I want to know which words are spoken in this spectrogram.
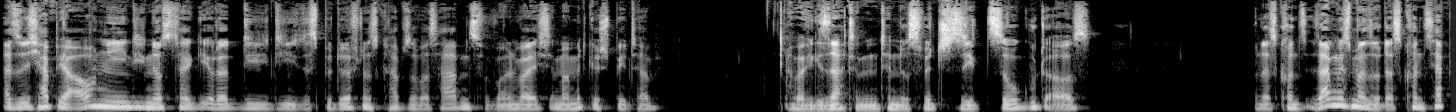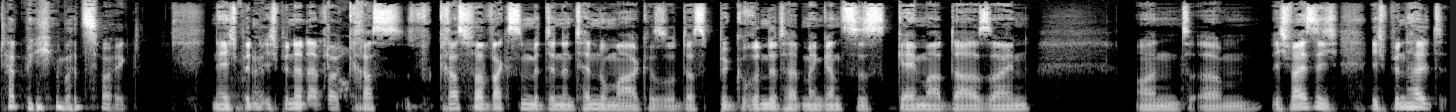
Also ich habe ja auch nie die Nostalgie oder die, die das Bedürfnis gehabt, sowas haben zu wollen, weil ich immer mitgespielt habe. Aber wie gesagt, der Nintendo Switch sieht so gut aus. Und das Konzept, sagen wir es mal so, das Konzept hat mich überzeugt. Nee, ich bin, ich bin halt einfach krass, krass verwachsen mit der Nintendo-Marke. So, das begründet halt mein ganzes Gamer-Dasein. Und ähm, ich weiß nicht, ich bin halt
